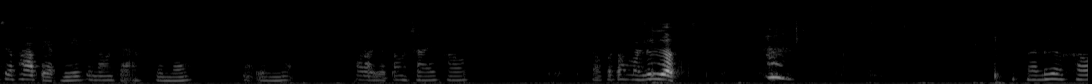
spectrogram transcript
เสื้อผ้าแบบนี้พี่น้องจ๋าเห็นไหมเนี่ยอย่างเงี้ยเพราะเราจะต้องใช้เขาเราก็ต้องมาเลือก มาเลือกเขา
